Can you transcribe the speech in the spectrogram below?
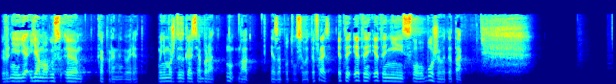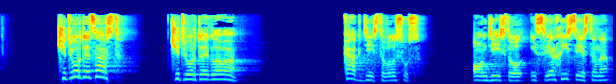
Вернее, я, я могу, э, как правильно говорят, вы не можете сказать обратно. Ну, ладно. Я запутался в этой фразе. Это, это, это не Слово Божие, это так. Четвертое царство, четвертая глава. Как действовал Иисус? Он действовал и сверхъестественно,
